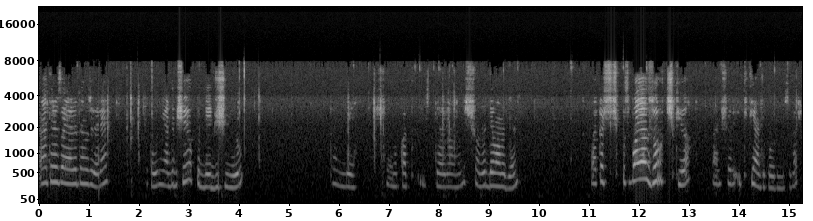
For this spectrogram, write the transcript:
Envanterimizi ayarladığımıza göre bakalım yerde bir şey yoktur diye düşünüyorum. Ben de şunu kat ihtiyacı olmadı. Şunu devam edelim. Arkadaşlar çıkması bayağı zor çıkıyor. Ben şöyle iki TNT koydum bu sefer.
